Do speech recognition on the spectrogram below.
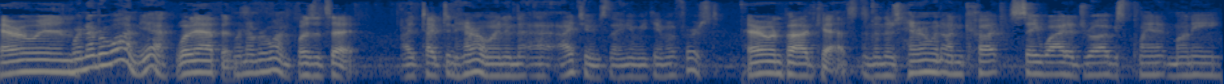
Heroin. We're number one. Yeah, what happens? we're number one. What does it say? I typed in heroin in the uh, iTunes thing, and we came up first. Heroin podcast. And then there's heroin uncut, say why to drugs, Planet Money,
